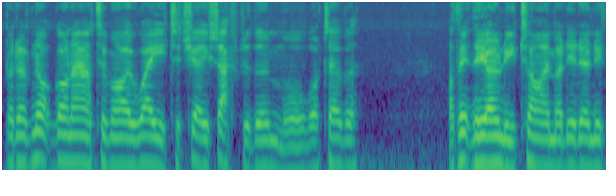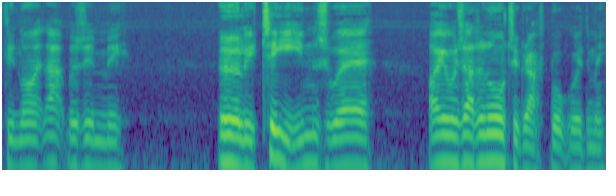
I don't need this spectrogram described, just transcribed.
But I've not gone out of my way to chase after them or whatever. I think the only time I did anything like that was in my early teens where I always had an autograph book with me.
